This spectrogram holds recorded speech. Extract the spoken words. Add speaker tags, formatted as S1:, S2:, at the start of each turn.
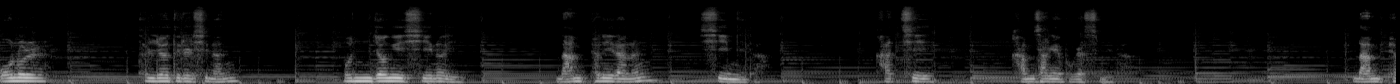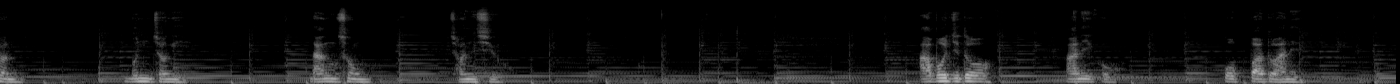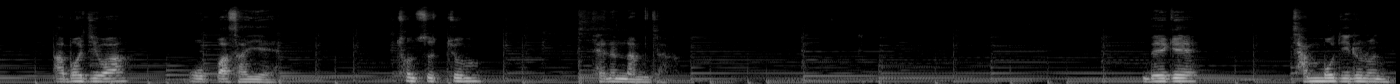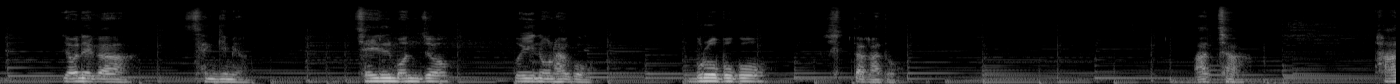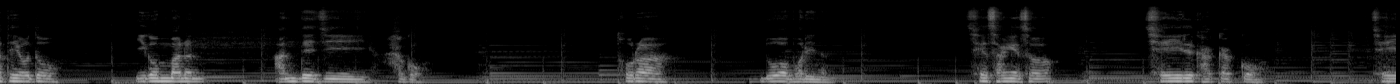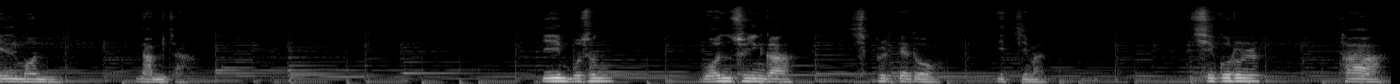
S1: 오늘 들려드릴 시는 문정희 시인의 남편이라는 시입니다. 같이 감상해 보겠습니다. 남편 문정희 낭송 전시우 아버지도 아니고 오빠도 아닌 아버지와 오빠 사이에 촌수쯤 되는 남자. 내게 잠 못 이루는 연애가 생기면 제일 먼저 의논하고 물어보고 싶다가도 아차 다 되어도 이것만은 안 되지 하고 돌아 누워버리는 세상에서 제일 가깝고 제일 먼 남자. 이 무슨 원수인가 싶을 때도 있지만 지구를 다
